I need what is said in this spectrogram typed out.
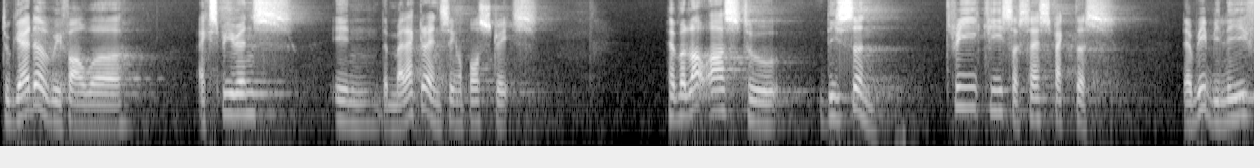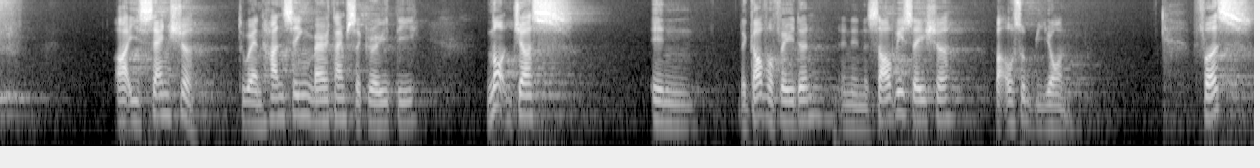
together with our experience in the Malacca and Singapore Straits, have allowed us to discern three key success factors that we believe are essential to enhancing maritime security, not just in the Gulf of Aden and in the Southeast Asia, but also beyond. First,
